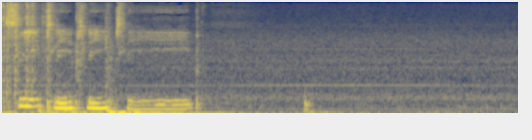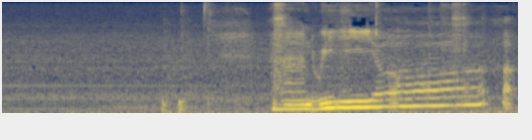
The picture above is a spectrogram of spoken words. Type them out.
Sleep, sleep, sleep, sleep. And we are up.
